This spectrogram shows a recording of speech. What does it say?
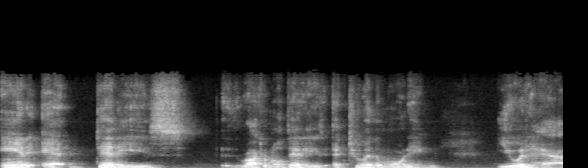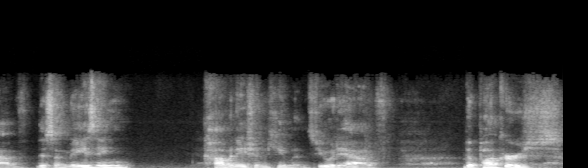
and at Denny's, rock and roll Denny's, at two in the morning, you would have this amazing combination of humans. You would have the punkers,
